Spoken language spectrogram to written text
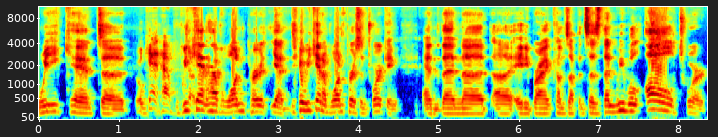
We can't uh we can't have. we can't have one per yeah we can't have one person twerking. And then uh, uh Aidy Bryant comes up and says then we will all twerk.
